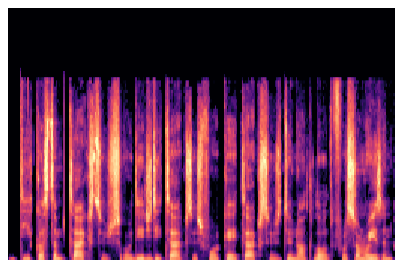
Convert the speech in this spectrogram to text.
the custom textures or the HD textures, 4K textures do not load for some reason.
